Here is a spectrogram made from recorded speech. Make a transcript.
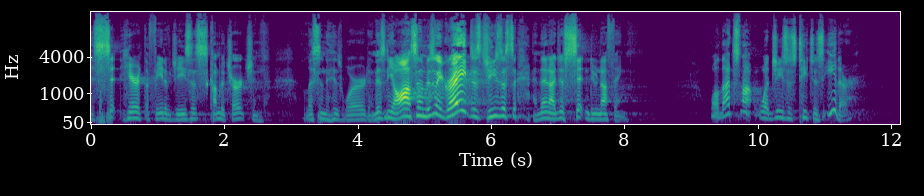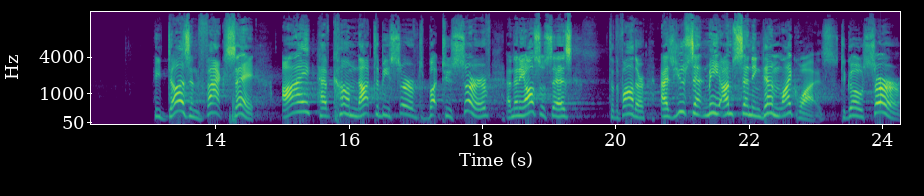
is sit here at the feet of Jesus, come to church and listen to his word. And isn't he awesome? Isn't he great? Does Jesus? And then I just sit and do nothing. Well, that's not what Jesus teaches either. He does, in fact, say, I have come not to be served, but to serve. And then he also says to the Father, As you sent me, I'm sending them likewise to go serve,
